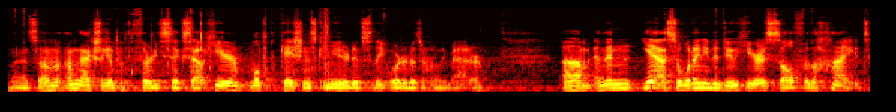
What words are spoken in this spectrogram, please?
All right, so I'm, I'm actually going to put the 36 out here. Multiplication is commutative, so the order doesn't really matter. Um, and then, yeah, so what I need to do here is solve for the height.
